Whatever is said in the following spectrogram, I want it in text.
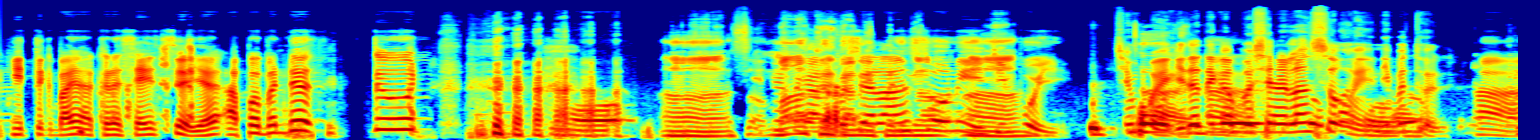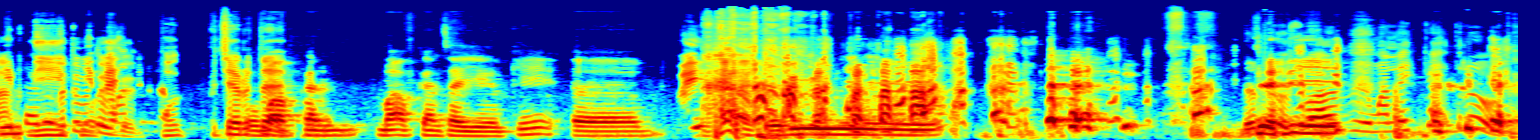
kita banyak kena sensor ya. Apa benda tu? Oh, Ah so, Kita maafkan tengah bersiar langsung ni, ah, kita tengah Ah. bersiaran langsung ni. Ni Oh. betul. Ha, Ni betul betul betul. oh, Pencarutan. maafkan maafkan saya, okey. Jadi Betul Jadi- suara malaikat terus.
